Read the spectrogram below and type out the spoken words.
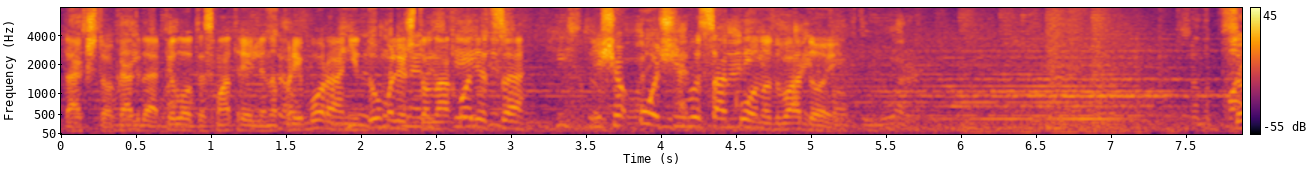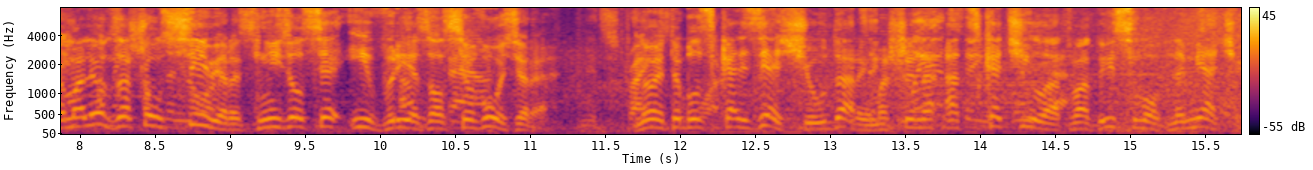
Так что, когда пилоты смотрели на приборы, они думали, что находятся еще очень высоко над водой. Самолет зашел с севера, снизился и врезался в озеро. Но это был скользящий удар, и машина отскочила от воды, словно мячик.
